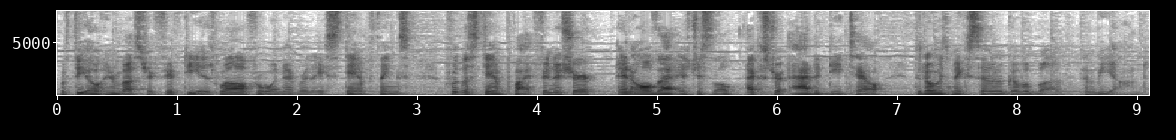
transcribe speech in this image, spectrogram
with the Ohin Buster 50 as well for whenever they stamp things for the Stamp by finisher, and all that is just extra added detail that always makes SODO go above and beyond.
